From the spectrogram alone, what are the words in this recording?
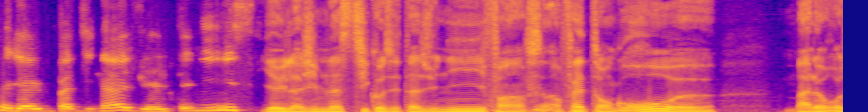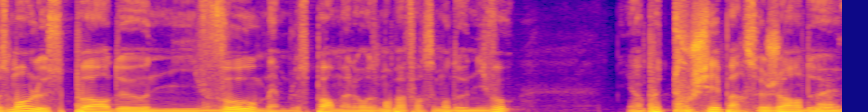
Il y a eu le patinage, il y a eu le tennis. Il y a eu la gymnastique aux États-Unis. Enfin, en fait, en gros, euh, malheureusement, le sport de haut niveau, même le sport malheureusement pas forcément de haut niveau, est un peu touché par ce genre de, Ouais.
